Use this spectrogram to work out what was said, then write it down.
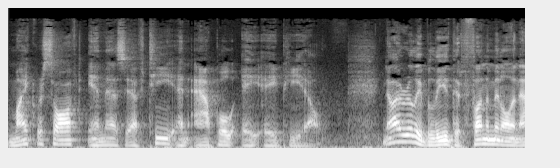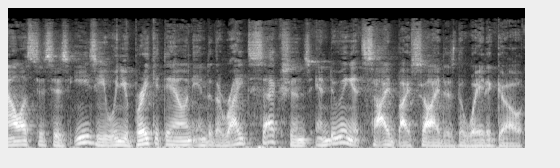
Microsoft MSFT, and Apple AAPL. Now, I really believe that fundamental analysis is easy when you break it down into the right sections, and doing it side by side is the way to go.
